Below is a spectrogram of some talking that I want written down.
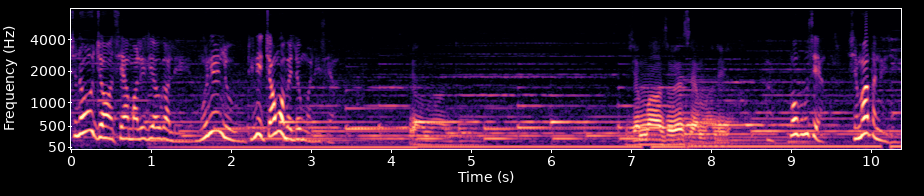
ကျွန်တော်တို့ကြောင့်ဆရာမလေးတယောက်ကလေမွေးနေ့လူဒီနေ့ကျောင်းမှာပဲလုပ်မှာလေဆရာဆရာမလေးရမဆိုရဲဆရာမလေးပါမဟုတ်ဘူးဆရာရမတန်ငယ်ချင်း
